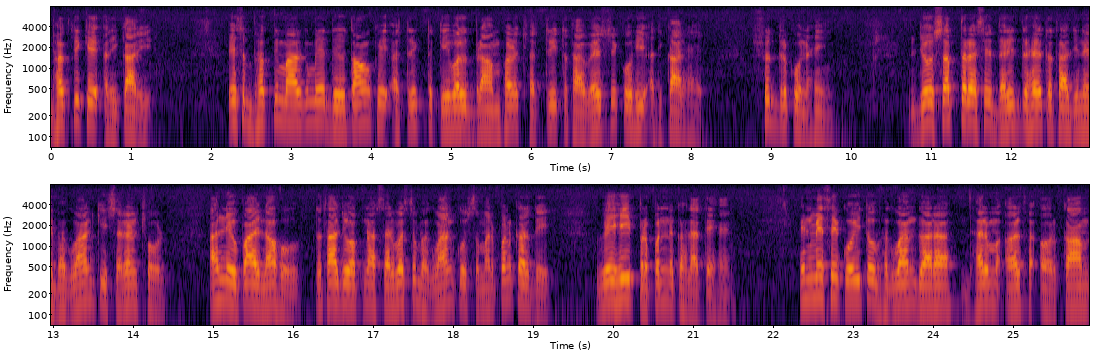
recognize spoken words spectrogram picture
भक्ति के अधिकारी। इस भक्ति मार्ग में देवताओं के अतिरिक्त केवल ब्राह्मण, क्षत्रिय तथा वैश्य को ही अधिकार है, शुद्र को नहीं। जो सब तरह से दरिद्र है तथा जिन्हें भगवान की शरण छोड़ अन्य उपाय न हो तथा जो अपना सर्वस्व भगवान को समर्पण कर दे, वे ही प्रपन्न कहलाते हैं। इनमें से कोई तो भगवान द्वारा धर्म, अर्थ और काम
